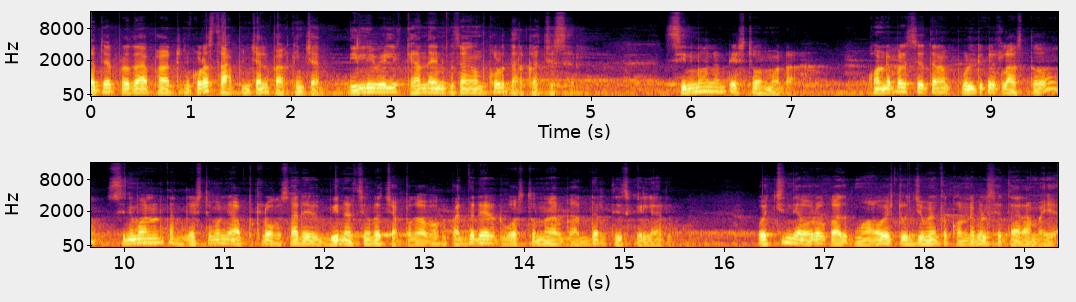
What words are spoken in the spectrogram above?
గద్దర్ ప్రజా పార్టీని కూడా స్థాపించాలని ప్రకటించారు. ఢిల్లీ వెళ్ళి కేంద్ర ఎన్నికల సంఘం కూడా దరఖాస్తు చేశారు. సినిమాలు అంటే ఇష్టం అనమాట కొండపల్లి సీతారాం పొలిటికల్ క్లాస్తో సినిమాలంటే తనకు ఇష్టమని అప్పట్లో ఒకసారి బి. నరసింహరావు చెప్పగా ఒక పెద్ద డైరెక్టర్ వస్తున్నారు గద్దర్ తీసుకెళ్ళారు. వచ్చింది ఎవరో కాదు మావోయిస్ట్ ఉద్యమనేత కొండపల్లి సీతారామయ్య.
